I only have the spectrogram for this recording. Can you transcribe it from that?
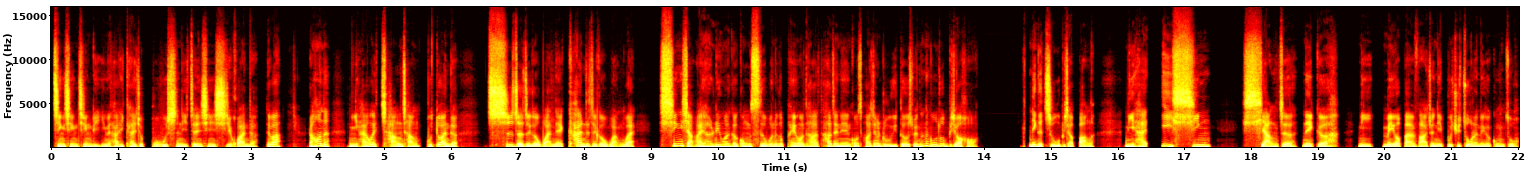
尽心尽力，因为它一开始就不是你真心喜欢的，对吧？然后呢，你还会常常不断的吃着这个碗内，看着这个碗外。心想：哎呀，另外一个公司，我那个朋友他他在那间公司好像如鱼得水，那那工作比较好，那个职务比较棒啊。你还一心想着那个你没有办法，就你不去做的那个工作，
